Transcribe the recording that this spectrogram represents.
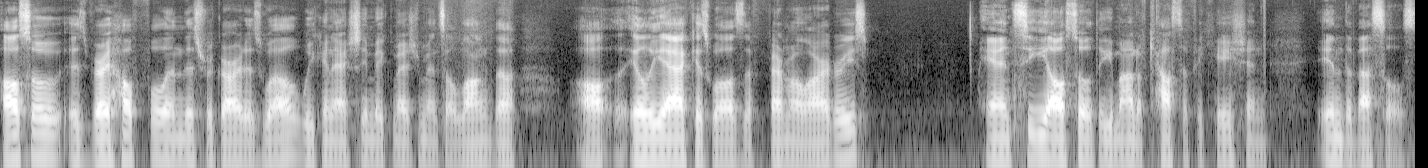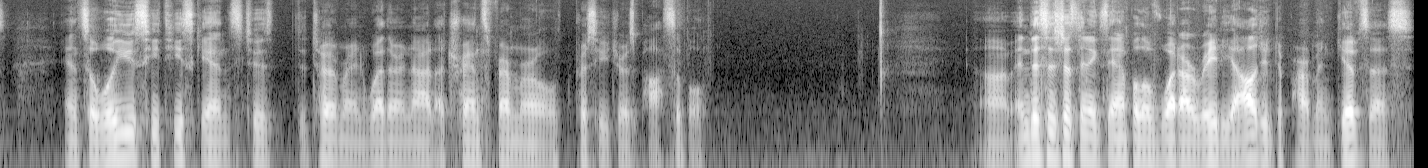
also is very helpful in this regard as well. We can actually make measurements along the iliac as well as the femoral arteries and see also the amount of calcification in the vessels. And so we'll use CT scans to determine whether or not a transfemoral procedure is possible. Um, and this is just an example of what our radiology department gives us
